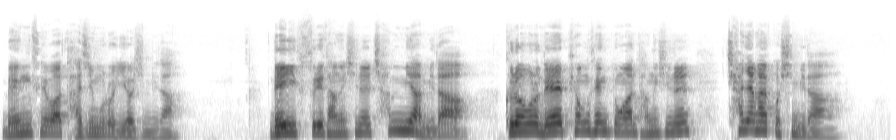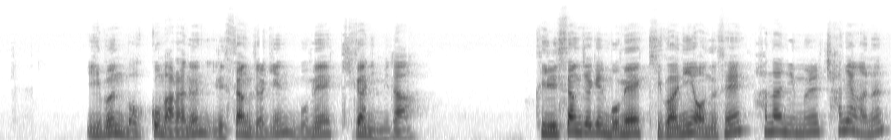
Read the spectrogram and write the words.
맹세와 다짐으로 이어집니다. 내 입술이 당신을 찬미합니다. 그러므로 내 평생 동안 당신을 찬양할 것입니다. 입은 먹고 말하는 일상적인 몸의 기관입니다. 그 일상적인 몸의 기관이 어느새 하나님을 찬양하는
